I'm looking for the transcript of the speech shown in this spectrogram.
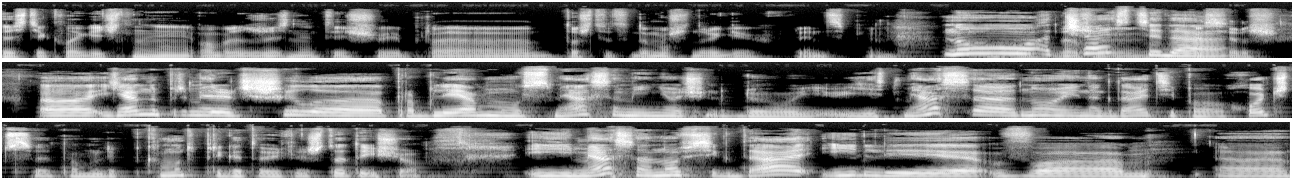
То есть экологичный образ жизни — это еще и про то, что ты думаешь о других, в принципе. Ну, отчасти, да. А, Я, например, решила проблему с мясом. Я не очень люблю есть мясо, но иногда, типа, хочется там или кому-то приготовить, или что-то еще. И мясо, оно всегда или в... э,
